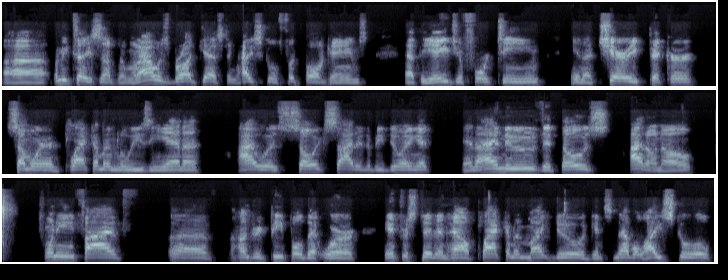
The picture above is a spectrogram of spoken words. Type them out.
Uh, let me tell you something. When I was broadcasting high school football games at the age of 14 in a cherry picker somewhere in Plaquemine, Louisiana, I was so excited to be doing it. And I knew that those, I don't know, 2,500 uh, people that were interested in how Plaquemine might do against Neville High School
